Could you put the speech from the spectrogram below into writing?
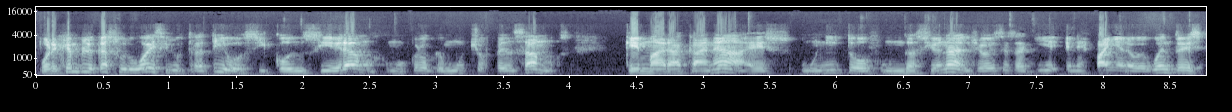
por ejemplo, el caso Uruguay es ilustrativo, si consideramos, como creo que muchos pensamos, que Maracaná es un hito fundacional, yo a veces aquí en España lo que cuento es,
